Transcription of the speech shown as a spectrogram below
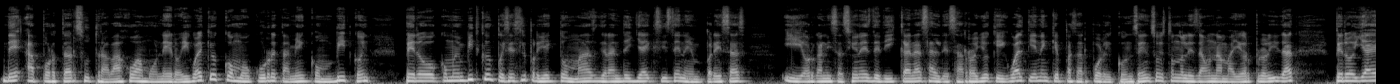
de aportar su trabajo a Monero, igual que como ocurre también con Bitcoin, pero como en Bitcoin pues es el proyecto más grande, ya existen empresas y organizaciones dedicadas al desarrollo que igual tienen que pasar por el consenso, esto no les da una mayor prioridad, pero ya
